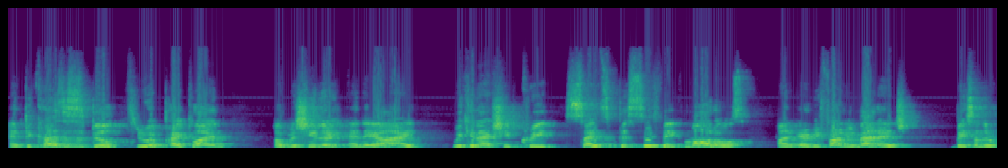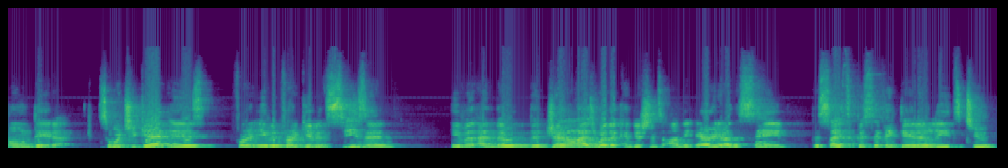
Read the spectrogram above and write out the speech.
And because this is built through a pipeline of machine learning and AI, we can actually create site-specific models on every farm we manage based on their own data. So what you get is, for even for a given season, even and the, the generalized weather conditions on the area are the same, the site-specific data leads to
